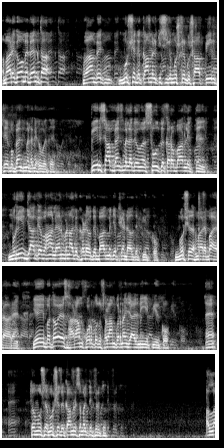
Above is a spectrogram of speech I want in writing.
ہمارے گاؤں میں بینک تھا، وہاں پہ مرشد کامل کسی کے مشکل کشا پیر تھے، وہ بینک میں لگے ہوئے تھے۔ پیر صاحب بینک میں لگے ہوئے ہیں، سود کے کاروبار لکھتے ہیں۔ مرید جا کے وہاں لائن بنا کے کھڑے ہوتے بعد میں جٹیاں ڈالتے پیر کو۔ مرشد ہمارے باہر آ رہے ہیں۔ یہ بتاؤ، اس حرام خور کو تو سلام کرنا ہی جائز نہیں ہے پیر کو۔ تم اسے مرشد کامل سمجھتے پھر تو۔ اللہ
